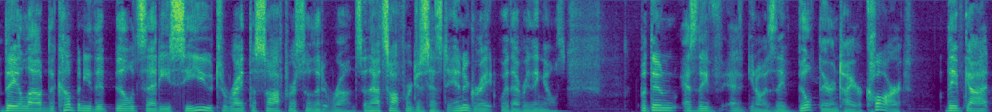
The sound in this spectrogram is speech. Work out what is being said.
they allowed the company that builds that ECU to write the software so that it runs, and that software just has to integrate with everything else. But then, as they've as, you know, as they've built their entire car, they've got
